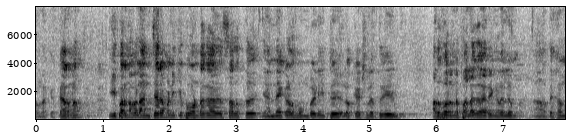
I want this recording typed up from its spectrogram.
എന്നൊക്കെ. കാരണം ഈ പറഞ്ഞ പോലെ അഞ്ചര മണിക്ക് പോകേണ്ട സ്ഥലത്ത് എന്നേക്കാളും മുമ്പ് എണീറ്റ് ലൊക്കേഷനിൽ എത്തുകയും അതുപോലെ തന്നെ പല കാര്യങ്ങളിലും അദ്ദേഹം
